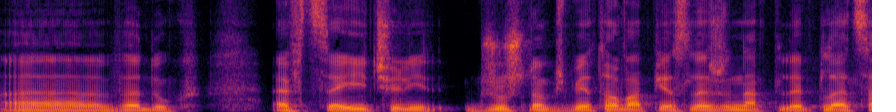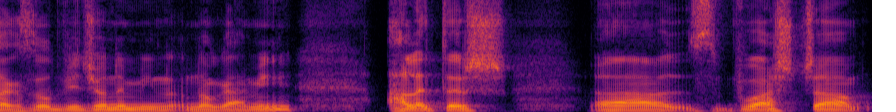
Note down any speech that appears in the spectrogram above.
e, według FCI, czyli brzuszno-grzbietowa, pies leży na plecach z odwiedzionymi nogami, ale też e, zwłaszcza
